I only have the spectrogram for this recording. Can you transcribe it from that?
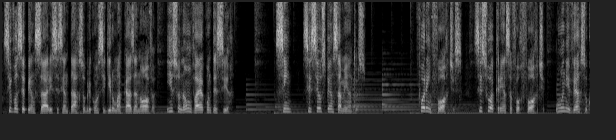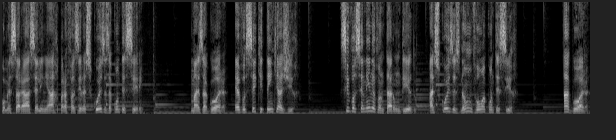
Se você pensar e se sentar sobre conseguir uma casa nova, isso não vai acontecer. Sim, se seus pensamentos forem fortes, se sua crença for forte, o universo começará a se alinhar para fazer as coisas acontecerem. Mas agora, é você que tem que agir. Se você nem levantar um dedo, as coisas não vão acontecer. Agora,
